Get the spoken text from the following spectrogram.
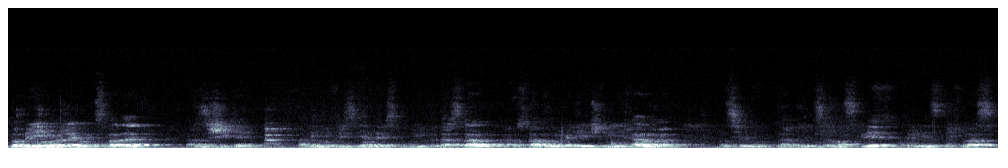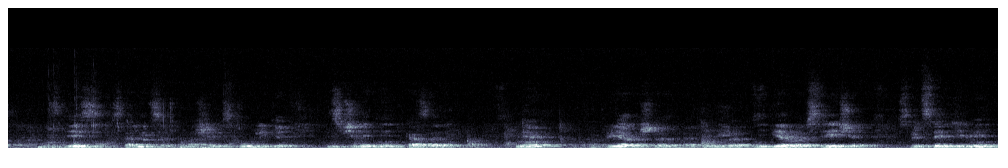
Добрый день, уважаемые господа. Разрешите от имени президента Республики Татарстан Рустама Нургалевича Миниханова, он сегодня находится в Москве, приветствовать вас здесь, в столице нашей республики, тысячелетней Казани. Мне приятно, что это уже не первая встреча с представителями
